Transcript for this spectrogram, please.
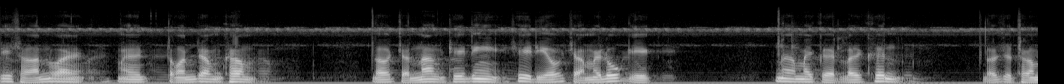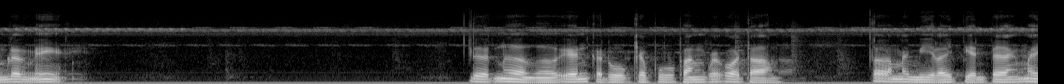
ที่ฐานไว้ในตอนย่ำค่ำเราจะนั่งที่นี่ที่เดียวจะไม่ลุกอีก เมื่อไม่เกิดอะไรขึ้น เราจะทำเรื่องนี้ เลือดเนื้อเหงื่อเอ็นกระดูกจะผูพังไปก็ตามก็ไม่มีอะไรเปลี่ยนแปลงไม่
